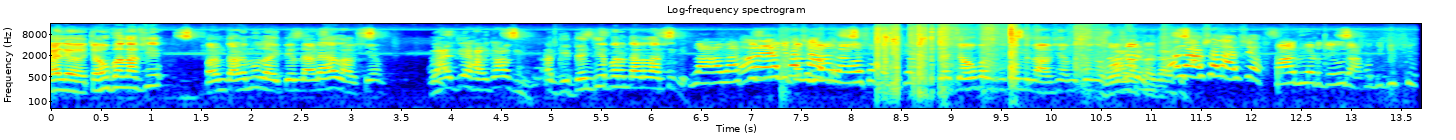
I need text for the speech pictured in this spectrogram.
કાલે ચહુબા લાવશે પરમ દાડે હું લાવી પેલ દાડે આ લાવશે એમ ગીધનજી પરમ દાડે લાવશે કે લા લાગતું નહીં કે તમે આ લાવો છો પડી કે તે ચહુબા પૂછો અમે લાવશે અમે ના લાવશે, લાવશે. તો એવું રાખો બીજું શું.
